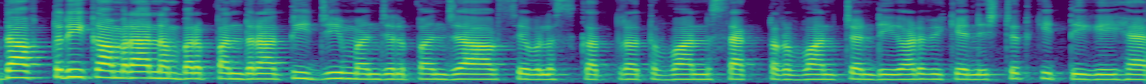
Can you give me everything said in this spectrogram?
ਦਫ਼ਤਰੀ ਕਮਰਾ ਨੰਬਰ 15 ਤੀਜੀ ਮੰਜ਼ਿਲ ਪੰਜਾਬ ਸਿਵਲ ਸਕੱਤਰਤ 1 ਸੈਕਟਰ 1 ਚੰਡੀਗੜ੍ਹ ਵਿਖੇ ਨਿਸ਼ਚਿਤ ਕੀਤੀ ਗਈ ਹੈ।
